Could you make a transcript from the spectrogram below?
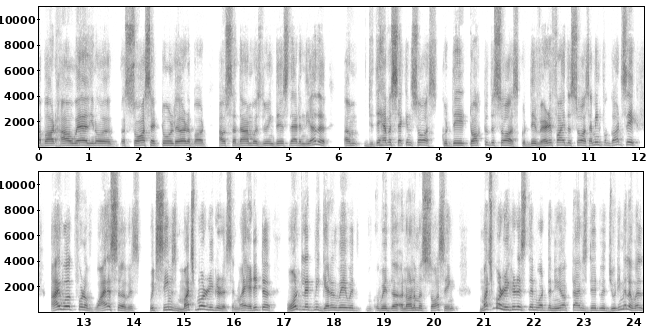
about how well, you know, a, a source had told her about how Saddam was doing this, that, and the other. Um, did they have a second source? Could they talk to the source? Could they verify the source? I mean, for God's sake, I work for a wire service which seems much more rigorous, and my editor won't let me get away with with uh, anonymous sourcing. Much more rigorous than what the New York Times did with Judy Miller. Well,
